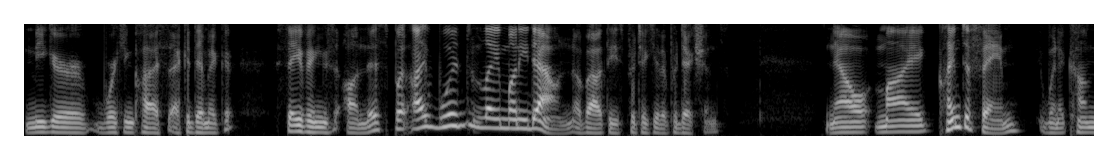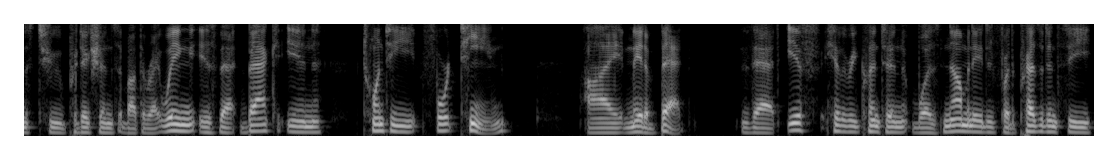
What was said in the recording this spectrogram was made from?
meager working class academic savings on this, but I would lay money down about these particular predictions. Now, my claim to fame when it comes to predictions about the right wing is that back in 2014, I made a bet that if Hillary Clinton was nominated for the presidency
